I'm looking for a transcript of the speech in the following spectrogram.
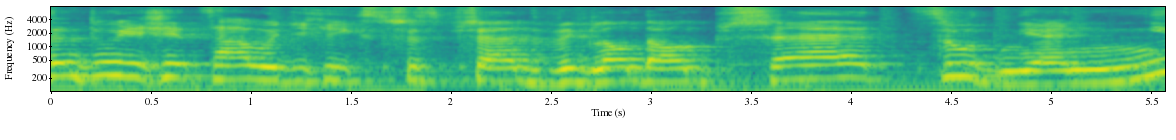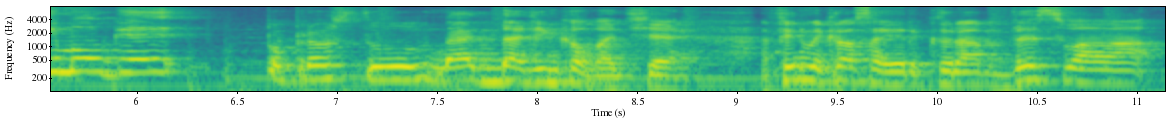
Prezentuje się cały dzisiaj X3 sprzęt. Wygląda on przecudnie. Nie mogę po prostu nadziękować się firmy Crosshair, która wysłała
